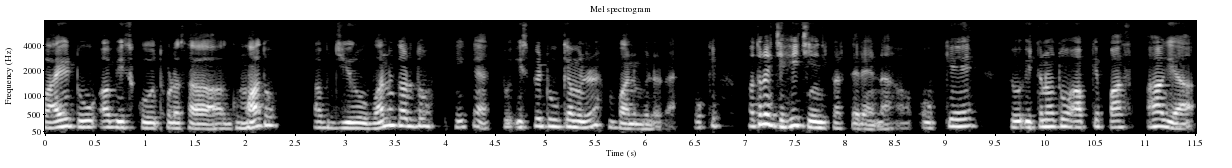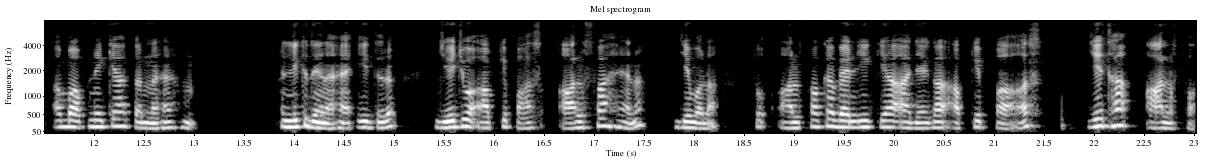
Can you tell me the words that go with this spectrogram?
फाइव टू अब इसको थोड़ा सा घुमा दो। अब ज़ीरो वन कर दो। ठीक है? तो इस पे टू क्या मिल रहा है? वन मिल रहा है। ओके मतलब यही चेंज करते रहना। है ओके तो इतना तो आपके पास आ गया। अब आपने क्या करना है? लिख देना है इधर, ये जो आपके पास अल्फ़ा है ना, ये वाला तो अल्फ़ा का वैल्यू क्या आ जाएगा आपके पास? ये था अल्फ़ा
